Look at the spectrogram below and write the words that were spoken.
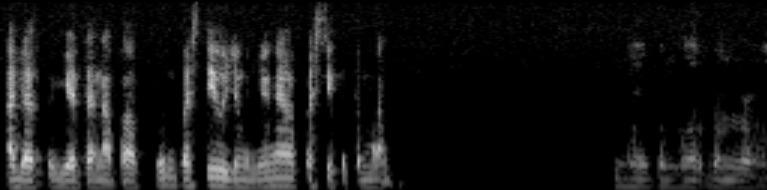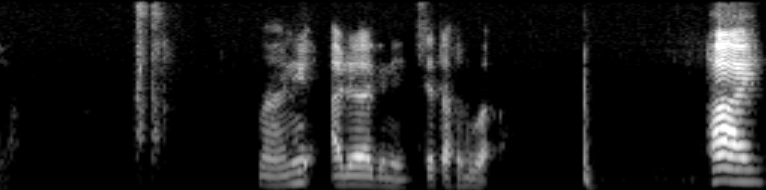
ada kegiatan apa pun, pasti ujung-ujungnya pasti ke teman. Benar, benar, benar. Nah ini ada lagi nih cerita kedua. Hai,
